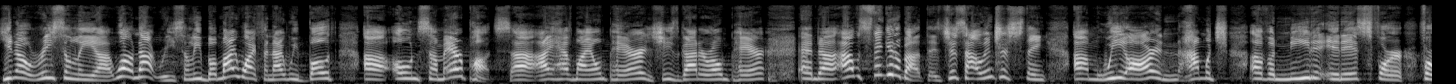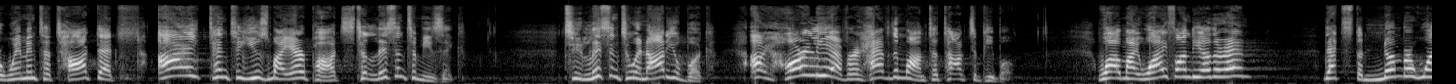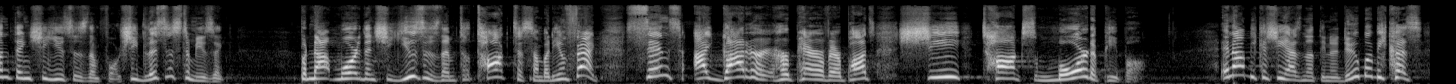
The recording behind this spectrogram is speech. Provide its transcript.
You know, recently, uh, well, not recently, but my wife and I, we both uh, own some AirPods. Uh, I have my own pair, and she's got her own pair. And uh, I was thinking about this, just how interesting um, we are, and how much of a need it is for, for women to talk. That I tend to use my AirPods to listen to music, to listen to an audiobook. I hardly ever have them on to talk to people. While my wife, on the other end, that's the number one thing she uses them for. She listens to music, but not more than she uses them to talk to somebody. In fact, since I got her her pair of AirPods, she talks more to people. And not because she has nothing to do, but because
